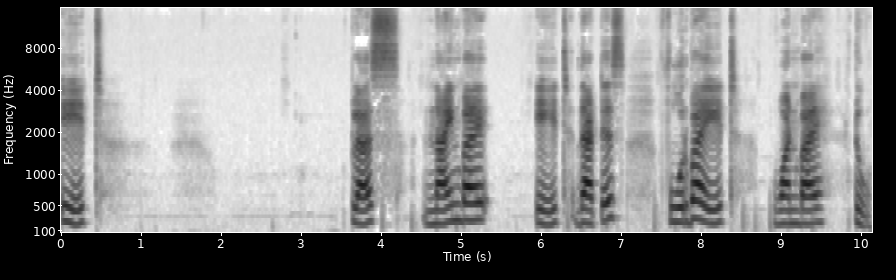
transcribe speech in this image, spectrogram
8 plus 9 by 8 that is 4 by 8 1 by 2.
